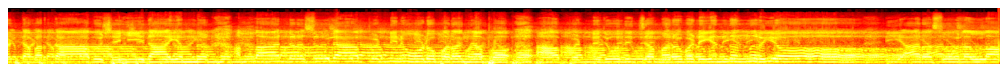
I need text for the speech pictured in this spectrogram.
പ്രിയപ്പെട്ട ഭർത്താവ് ഷഹീദായെന്ന് അള്ളാന്റെ റസൂൽ ആ പെണ്ണിനോട് പറഞ്ഞപ്പോ ആ പെണ്ണ് ചോദിച്ച മറുപടി എന്തെന്നറിയോ? യാ റസൂലല്ലാ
